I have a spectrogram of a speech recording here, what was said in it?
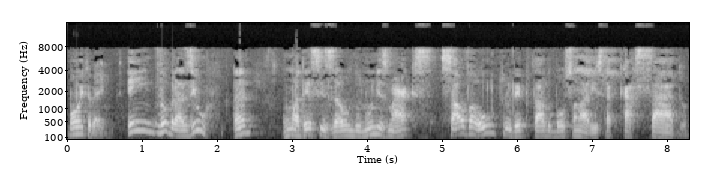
Muito bem. Em, no Brasil, uma decisão do Nunes Marques salva outro deputado bolsonarista caçado.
